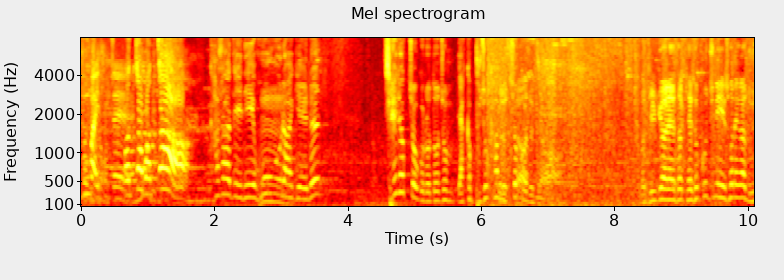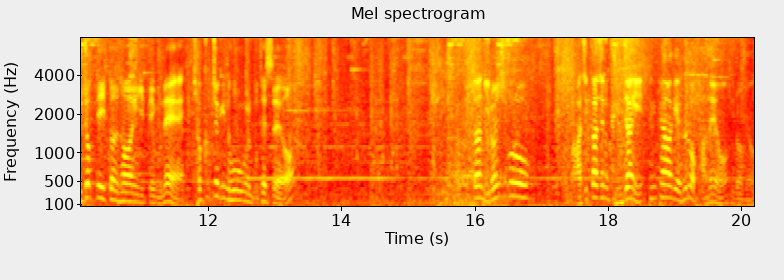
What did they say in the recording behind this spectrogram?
정말 있지. 멋져, 멋져. 카사딘이 호응을 하기에는 체력적으로도 좀 약간 부족함이 그렇죠. 있었거든요. 뭐 딜교환에서 계속 꾸준히 손해가 누적돼 있던 상황이기 때문에 적극적인 호응을 못했어요. 일단 이런 식으로 아직까지는 굉장히 팽팽하게 흘러가네요. 이러면.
